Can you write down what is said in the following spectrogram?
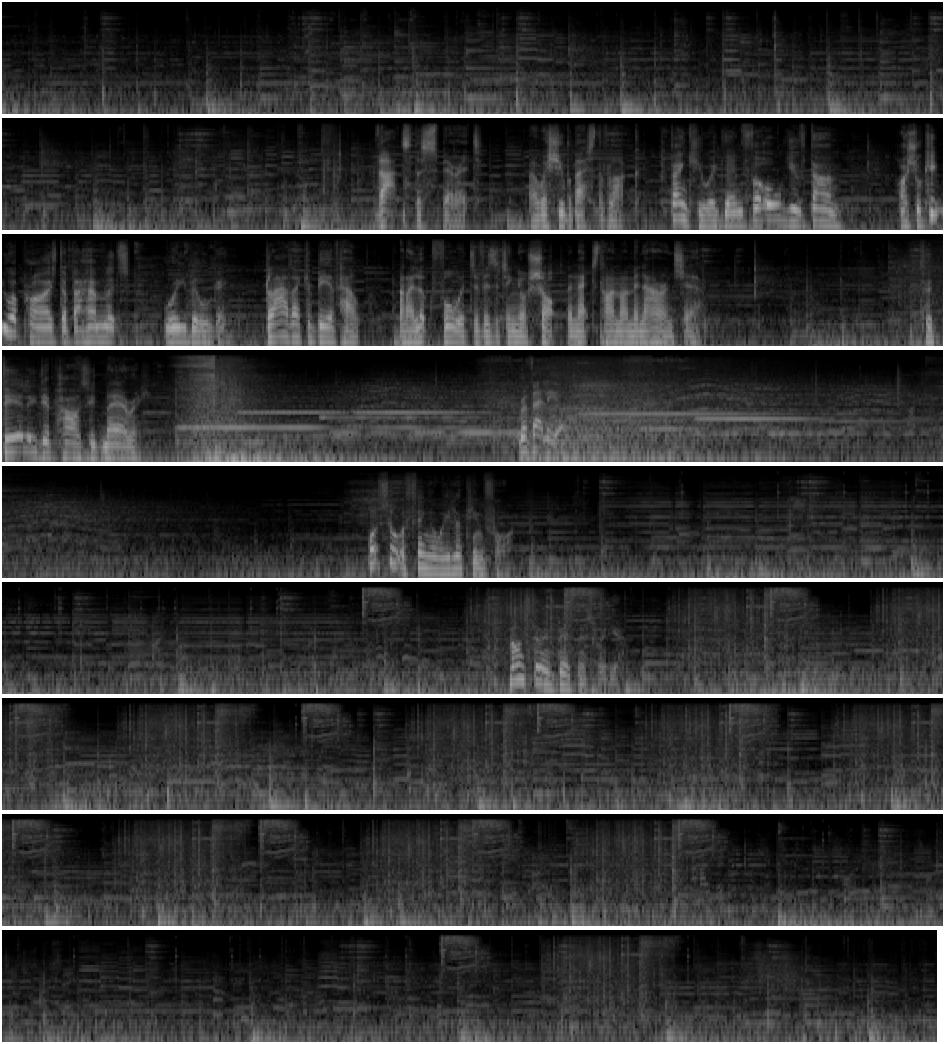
That's the spirit. I wish you the best of luck. Thank you again for all you've done. I shall keep you apprised of the hamlet's rebuilding. Glad I could be of help, and I look forward to visiting your shop the next time I'm in Aranshire. To dearly departed Mary. Revelio. What sort of thing are we looking for? Nice doing business with you.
